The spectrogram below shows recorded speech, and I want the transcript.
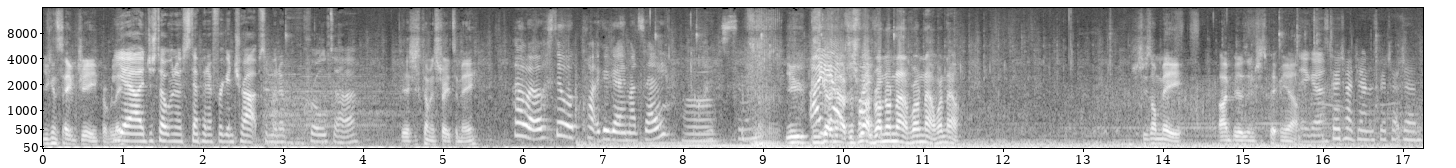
You can save G probably. Yeah, I just don't want to step in a friggin' trap, so I'm gonna crawl to her. Yeah, she's coming straight to me. Oh well, still a quite a good game, I'd say. Oh. I'd. You can Oh, go yeah, now. Just run, run, run now, run now, run now. She's on me. I'm busy. She's picked me up. There you go. Let's go to our gen. Let's go to our gen.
